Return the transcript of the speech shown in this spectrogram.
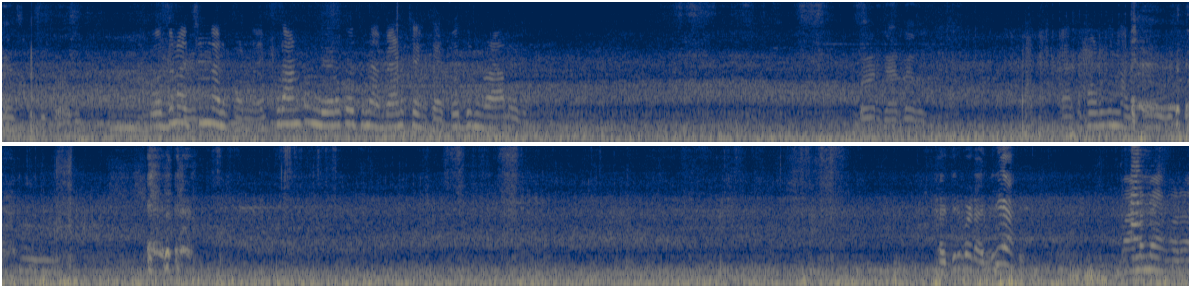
వేసుకుంటే బాగుంది పొద్దున వచ్చింది అనుకున్నా ఇప్పుడు అంటుంది ఎడకు వచ్చిన బెండకాయ పొద్దున రాలేదు. ఎంత పడుతుంది हैदराबाद आ गया बाण में हरा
